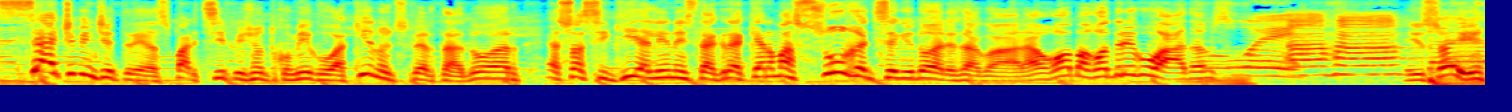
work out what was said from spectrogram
723, participe junto comigo aqui no Despertador. É só seguir ali no Instagram. Quero uma surra de seguidores agora. Arroba Rodrigo Adams. Isso aí.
